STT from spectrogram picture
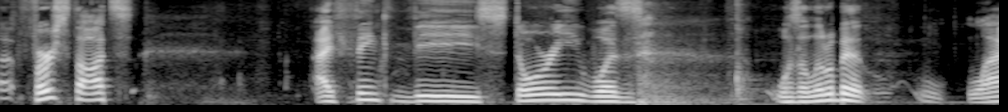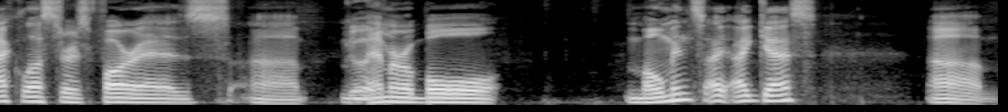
uh, first thoughts i think the story was was a little bit lackluster as far as uh, memorable moments i i guess um,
